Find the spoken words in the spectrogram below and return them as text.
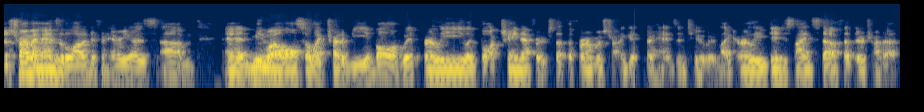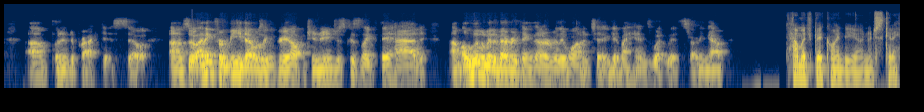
just try my hands at a lot of different areas. And meanwhile also like try to be involved with early like blockchain efforts that the firm was trying to get their hands into and like early data science stuff that they're trying to um, put into practice so um, so i think for me that was like a great opportunity just because like they had um, a little bit of everything that i really wanted to get my hands wet with starting out how much Bitcoin do you own? No, just kidding.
